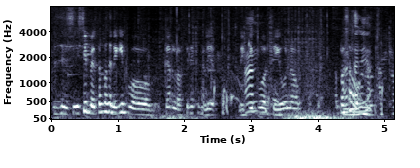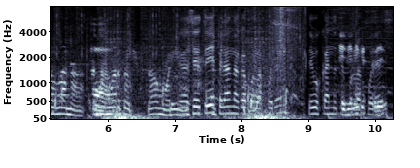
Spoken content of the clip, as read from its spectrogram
Sí, sí, pero estamos en equipo, Carlos, tienes que salir. En Ah, equipo, si uno. ¿Ha pasado uno? Mano. Ah. Muerto, todos morimos. O sea, estoy esperando acá por las puertas. Estoy buscándote Sí, por las puertas.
